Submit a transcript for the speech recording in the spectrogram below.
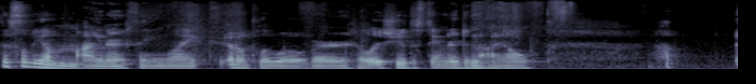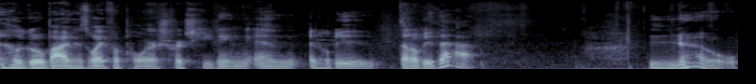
this will be a minor thing. Like, it'll blow over. He'll issue the standard denial. He'll go buy his wife a Porsche for cheating, and it'll be that'll be that. No.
